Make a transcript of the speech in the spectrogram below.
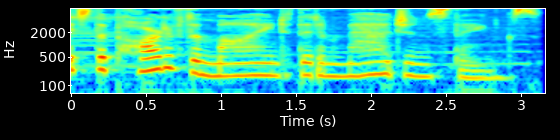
It's the part of the mind that imagines things.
